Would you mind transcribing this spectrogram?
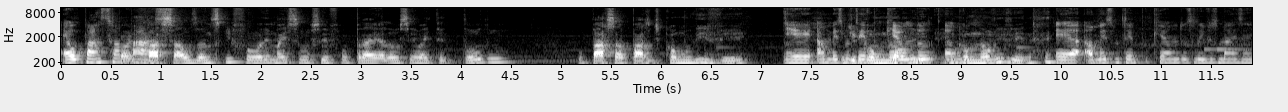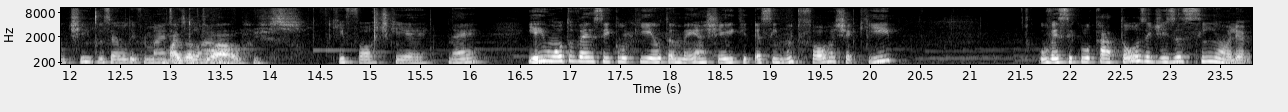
é o passo a Pode passo. Pode passar os anos que forem, mas se você for para ela, você vai ter todo o passo a passo de como viver. É, ao mesmo tempo que é não, é um do, é um, como não viver, né? É, ao mesmo tempo que é um dos livros mais antigos, é o livro mais, mais atual. atual. Isso. Que forte que é, né? E aí um outro versículo que eu também achei que assim muito forte aqui, o versículo 14 diz assim, olha:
